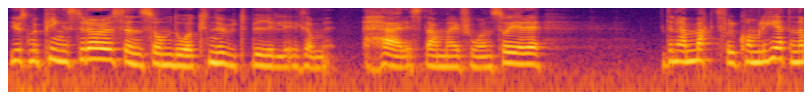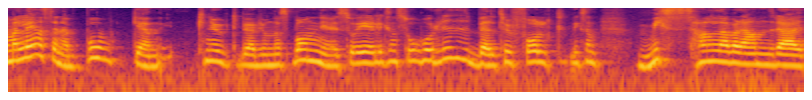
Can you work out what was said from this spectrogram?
just med pingströrelsen som då Knutby liksom härstammar ifrån, så är det den här maktfullkomligheten. När man läser den här boken Knutby av Jonas Bonnier så är det liksom så horribelt hur folk liksom misshandlar varandra,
